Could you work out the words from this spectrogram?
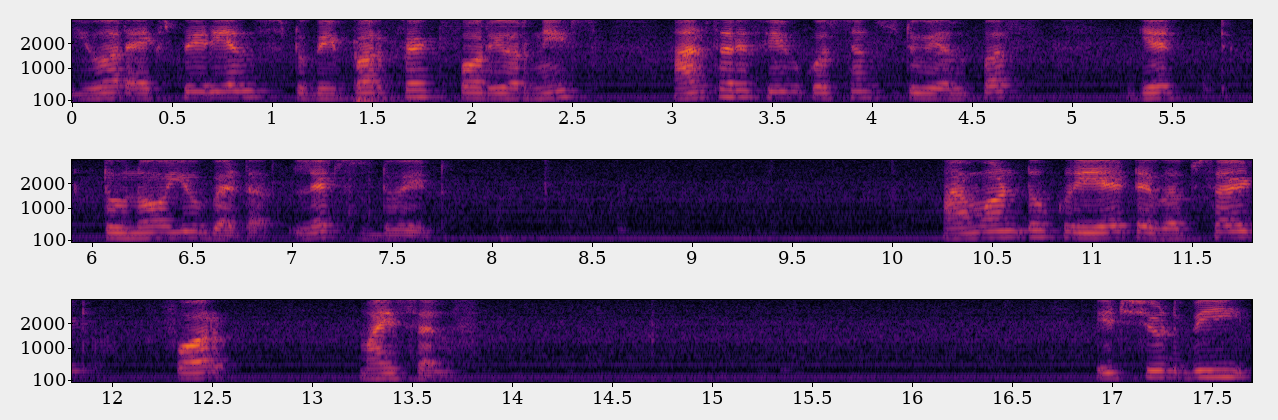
your experience to be perfect for your needs. Answer a few questions to help us get to know you better. Let's do it. I want to create a website for myself. It should be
